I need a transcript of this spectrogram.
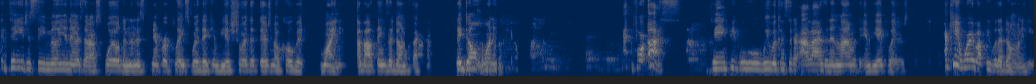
continue to see millionaires that are spoiled and in this pampered place where they can be assured that there's no COVID whining about things that don't affect them. They don't want mm-hmm. to. For us, being people who we would consider allies and in line with the NBA players, I can't worry about people that don't want to hear.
